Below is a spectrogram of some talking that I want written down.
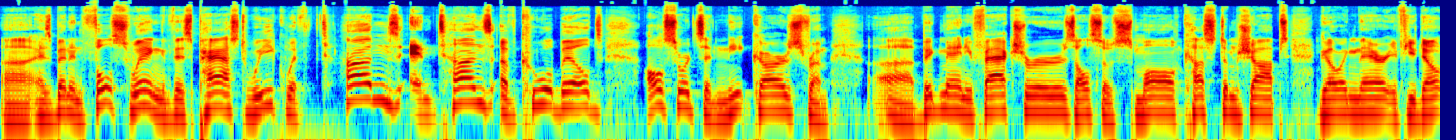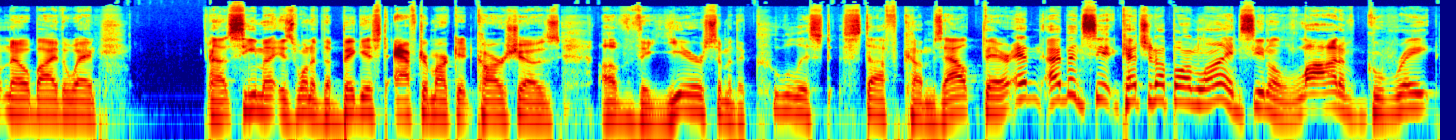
uh, has been in full swing this past week with tons and tons of cool builds, all sorts of neat cars from uh, big manufacturers, also small custom shops going there. If you don't know, by the way, uh, SEMA is one of the biggest aftermarket car shows of the year. Some of the coolest stuff comes out there. And I've been see- catching up online, seeing a lot of great,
